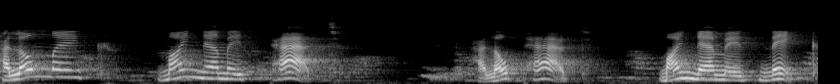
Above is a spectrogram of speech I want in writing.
Hello, Nick. My name is Pat. Hello, Pat. My name is Nick.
